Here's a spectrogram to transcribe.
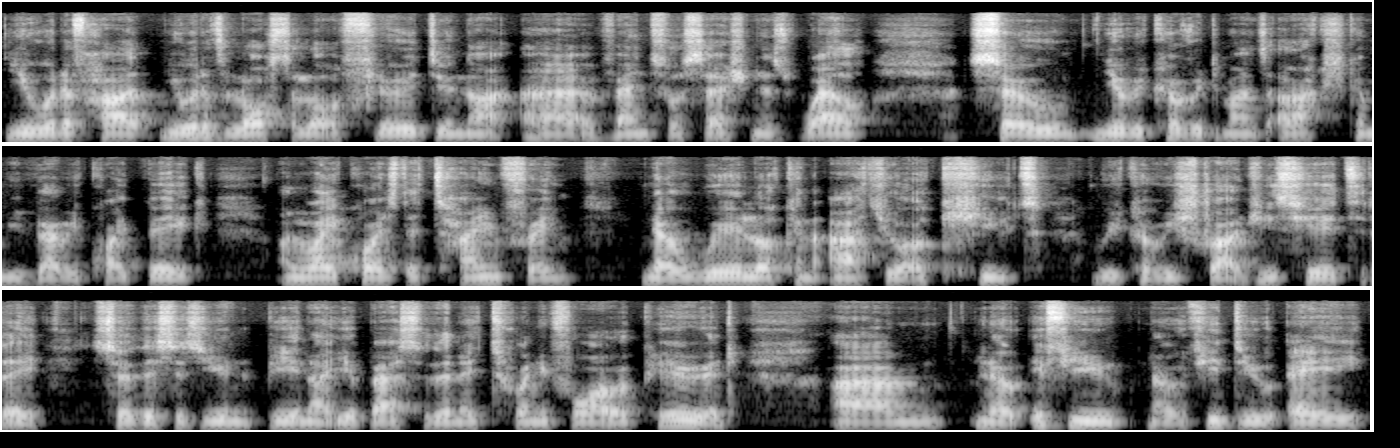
You would have had, you would have lost a lot of fluid during that uh, event or session as well. So your recovery demands are actually going to be very quite big. And likewise, the time frame, you know, we're looking at your acute recovery strategies here today. So this is you being at your best within a 24 hour period um, you know, if you, you know, if you do a,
